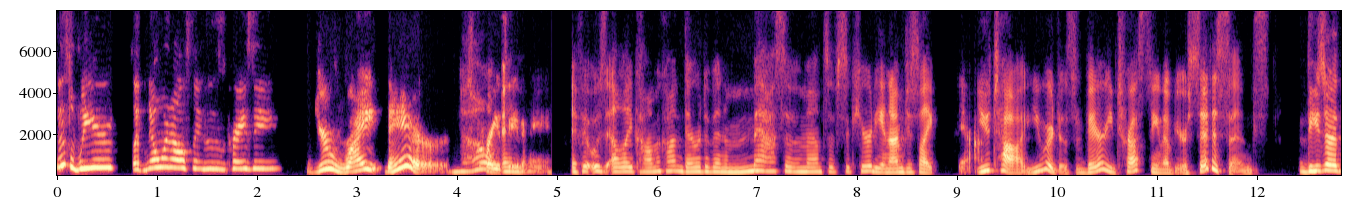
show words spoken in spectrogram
this is weird. Like, no one else thinks this is crazy. You're right there. it's No, crazy to me. if it was LA Comic Con, there would have been massive amounts of security. And I'm just like, Yeah. Utah, you are just very trusting of your citizens. These are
